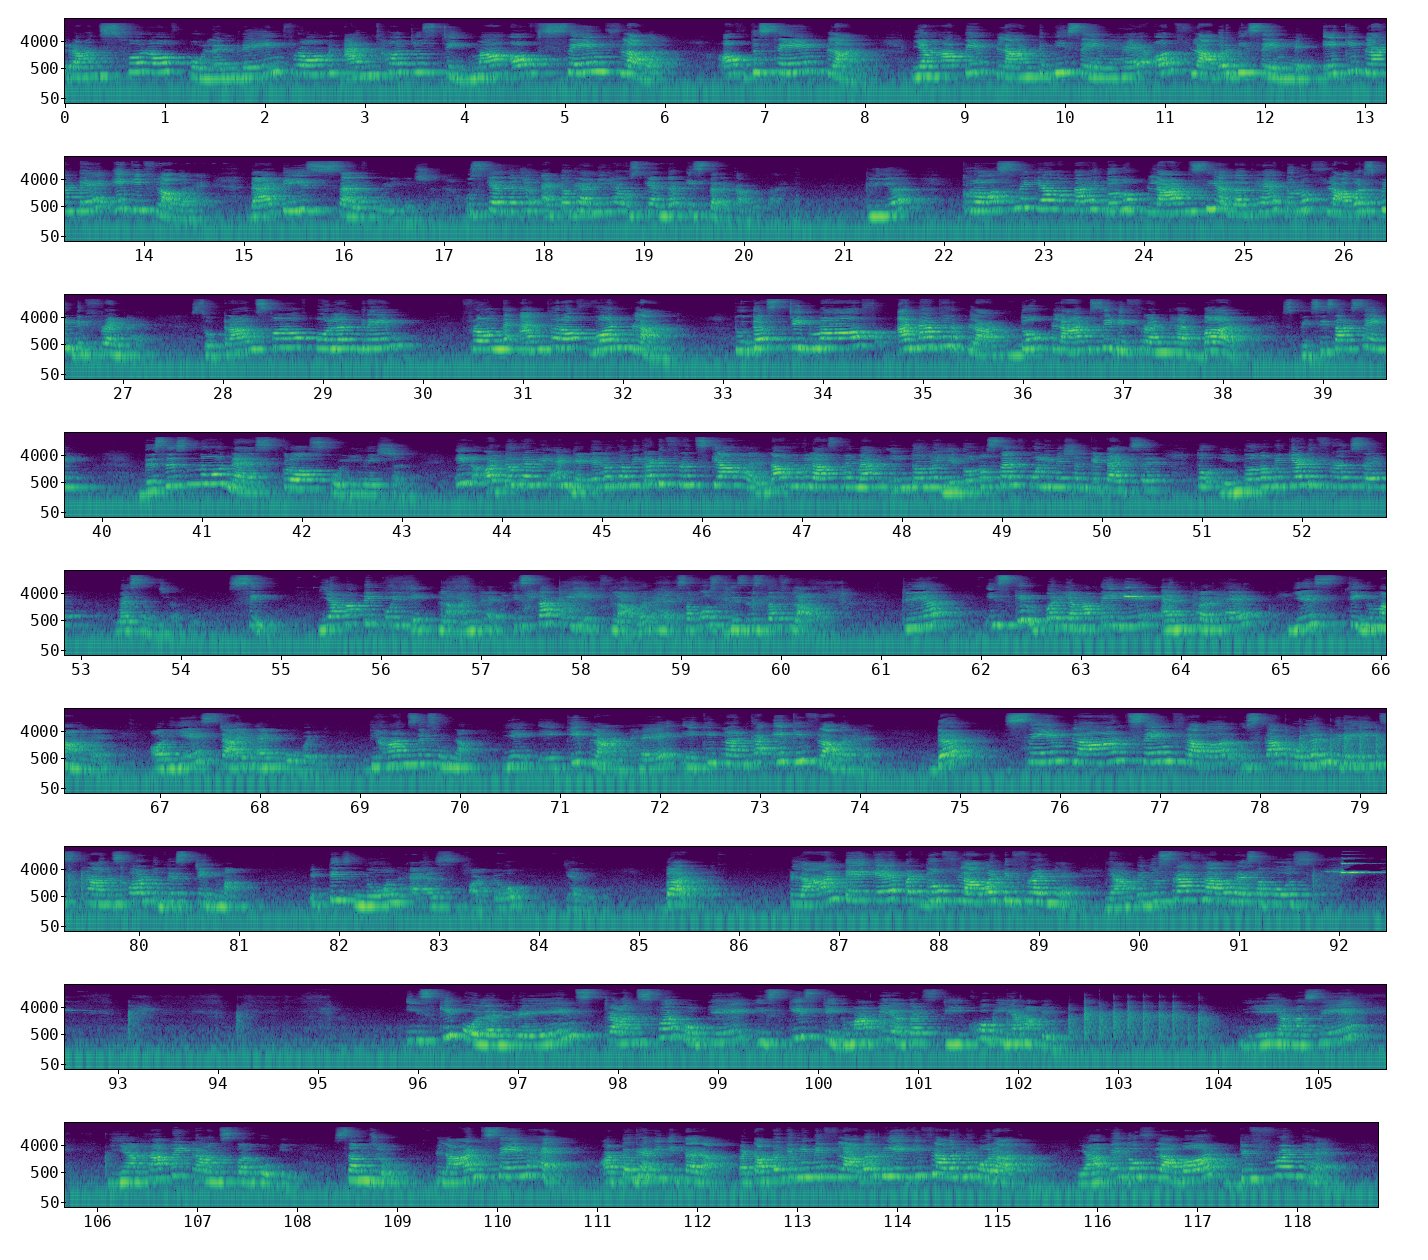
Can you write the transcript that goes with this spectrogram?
Transfer of pollen grain from anther to stigma of same flower of the same plant. यहाँ पे plant भी same है और flower भी same है एक ही प्लांट है एक ही फ्लावर है दैट इज़ सेल्फ पोलिनेशन उसके अंदर जो एटोगैमी है, उसके अंदर इस तरह का होता है। क्लियर क्रॉस में क्या होता है? दोनों प्लांट्स ही अलग है, दोनों फ्लावर्स भी डिफरेंट है। So transfer of pollen grain from the anther of one plant to the stigma of another plant दो प्लांट से डिफरेंट है but species are same this is known as cross pollination in autogamy and geitonogamy का difference क्या है? Now you will ask me ma'am इन दोनों, ये दोनों self pollination के टाइप्स है तो इन दोनों में क्या डिफरेंस है? मैं समझाती हूँ। सी यहाँ पे कोई एक प्लांट है, इसका कोई एक फ्लावर है। Suppose this is the flower clear इसके ऊपर यहाँ पे ये एंथर है, ये स्टिग्मा है, और ये स्टाइल एंड ओवरी ध्यान से सुनना। ये एक ही प्लांट है, एक ही प्लांट का एक ही फ्लावर है। Then same plant same flower उसका pollen grains transfer to this stigma it is known as autogamy but plant एक है बट दो फ्लावर डिफरेंट है। यहाँ पे दूसरा फ्लावर है सपोज़ इसकी पोलन ग्रेन्स ट्रांसफ़र होके इसकी स्टिग्मा पे अगर स्टिक होगी यहाँ पे, ये यहाँ से यहाँ पे ट्रांसफ़र होगी। समझो प्लांट सेम है ऑटोगेमी की तरह बट ऑटोगेमी में फ्लावर भी एक ही फ्लावर में हो रहा था। यहाँ पे दो फ्लावर डिफरेंट है।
